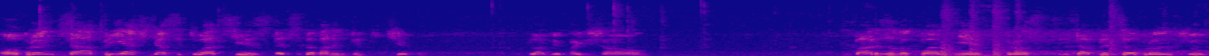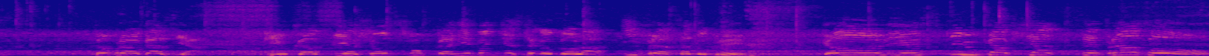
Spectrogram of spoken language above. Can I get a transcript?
Obrońca wyjaśnia sytuację zdecydowanym wybiciem. Flavio Paixão. Bardzo dokładnie, wprost za plecy obrońców. Dobra okazja. Piłka odbija się od słupka, nie będzie z tego gola i wraca do gry. Gol jest piłka w siatce, brawo!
